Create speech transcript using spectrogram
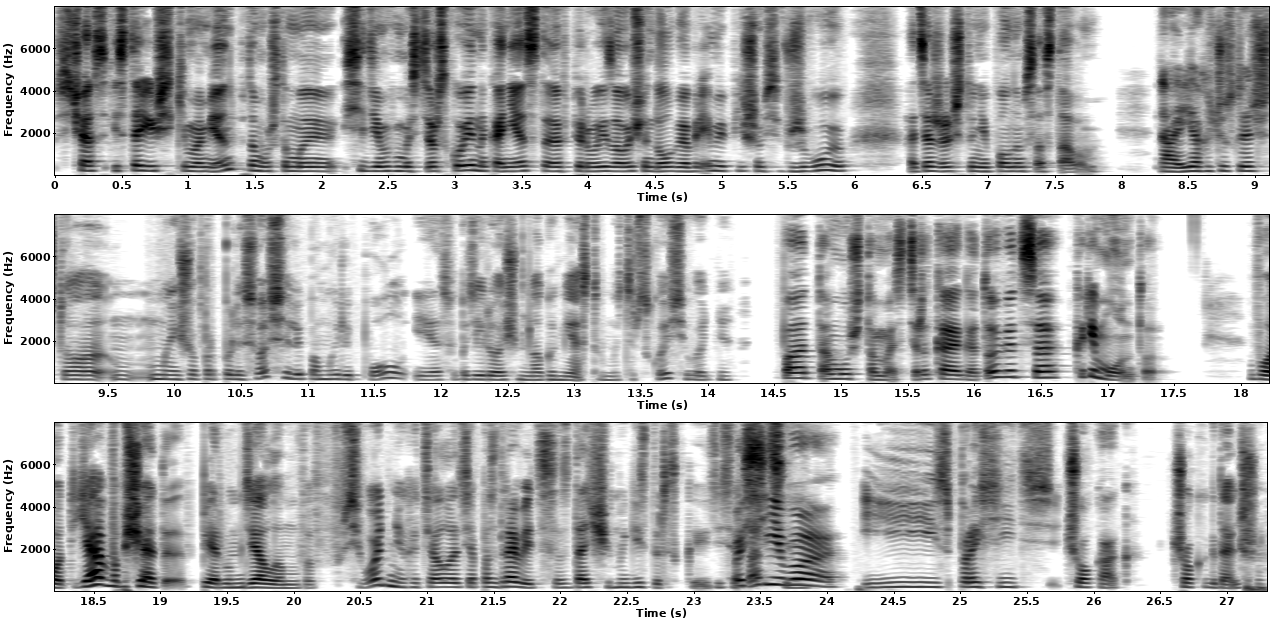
Сейчас исторический момент, потому что мы сидим в мастерской и наконец-то впервые за очень долгое время пишемся вживую, хотя жаль, что не полным составом. А, я хочу сказать, что мы еще пропылесосили, помыли пол и освободили очень много места в мастерской сегодня. Потому что мастерская готовится к ремонту. Вот, я вообще первым делом сегодня хотела тебя поздравить со сдачей магистрской диссертации. Спасибо! И спросить, что как. Чё как дальше?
